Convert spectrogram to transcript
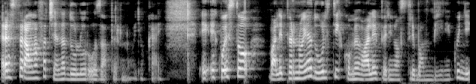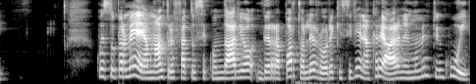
resterà una faccenda dolorosa per noi, ok? E, e questo vale per noi adulti come vale per i nostri bambini. Quindi questo per me è un altro effetto secondario del rapporto all'errore che si viene a creare nel momento in cui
